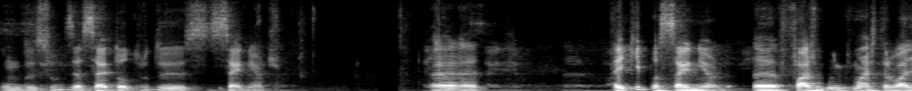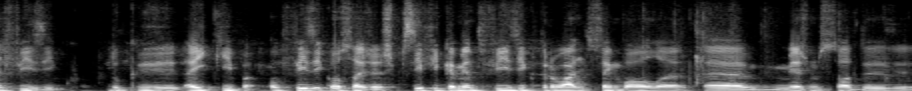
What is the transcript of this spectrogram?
um de sub-17, outro de séniores. A equipa sénior uh, faz muito mais trabalho físico do que a equipa físico, ou seja, especificamente físico, trabalho sem bola, uh, mesmo só de,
